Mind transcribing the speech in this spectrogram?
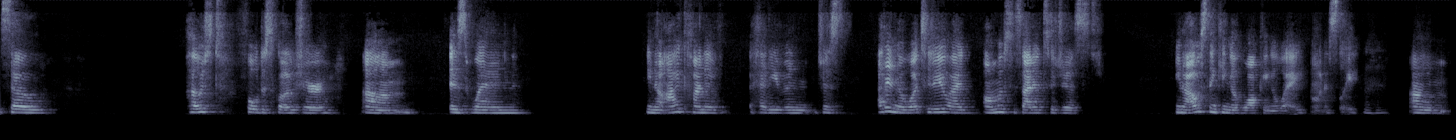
so post full disclosure um, is when, you know, I kind of had even just I didn't know what to do. I almost decided to just, you know, I was thinking of walking away, honestly. Mm-hmm. Um,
